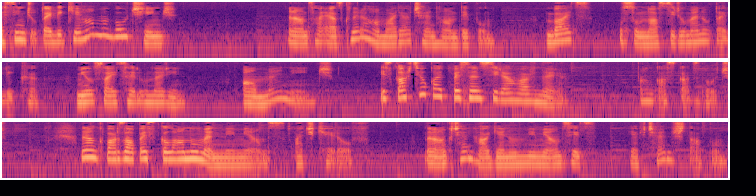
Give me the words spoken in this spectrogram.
Այսինչ ուտելիքի համը ոչինչ։ Նրանց հայացքները համարյա չեն հանդիպում, բայց ուսումնասիրում են ուտելիքը, մյուս այցելուներին, ամեն ինչ։ Իսկ արդյոք այդպես են սիրահարները։ Անկասկած ոչ։ Նրանք պարզապես կլանում են միմյանց աչքերով։ Նրանք չեն հագենում միմյանցից եւ չեն շտապում։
